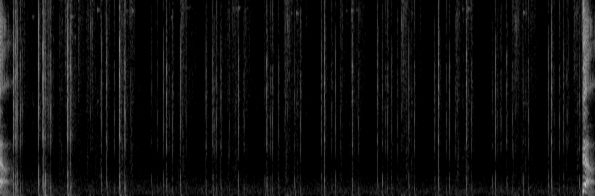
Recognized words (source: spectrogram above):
go. Go.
